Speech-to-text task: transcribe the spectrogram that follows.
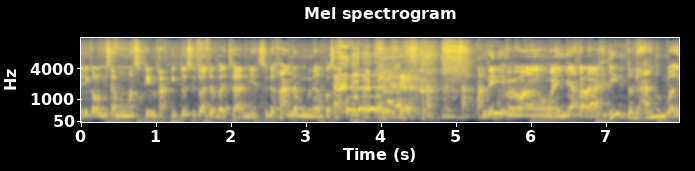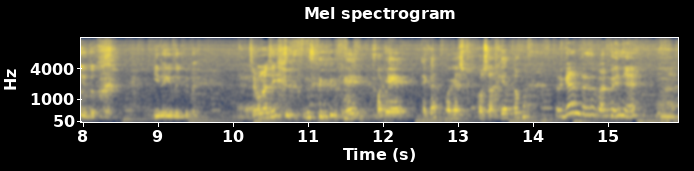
jadi kalau misalnya mau masukin kaki itu situ ada bacaannya. Sudah kan anda menggunakan kaos kaki? Jadi memang banyak lah. Jadi tergantung pak gitu. Gitu gitu gitu. Terima kasih. Oke, pakai Eka pakai kaos kaki atau tergantung sepatunya. Nah,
